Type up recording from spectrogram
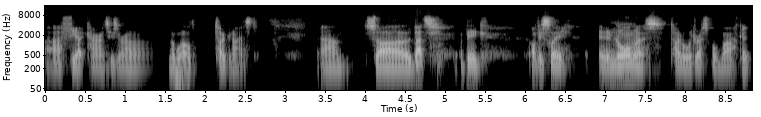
uh, fiat currencies around the world tokenized. Um, so that's a big, obviously, an enormous total addressable market,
